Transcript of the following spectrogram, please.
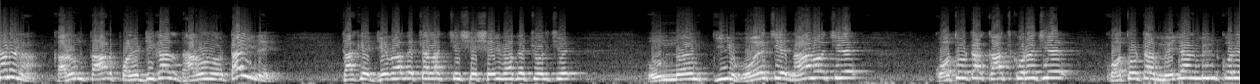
জানে না, কারণ তার পলিটিক্যাল ধারণাটাই নেই। তাকে যেভাবে চালাচ্ছে, সে সেইভাবে চলছে। উন্নয়ন কি হয়েছে, না হয়েছে, কতটা কাজ করেছে, কতটা মেজারমেন্ট করে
